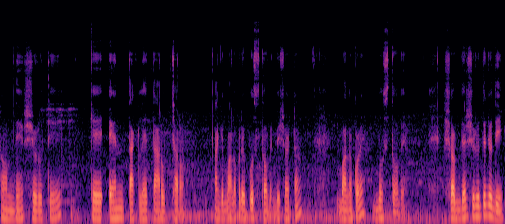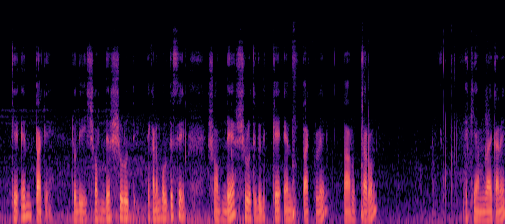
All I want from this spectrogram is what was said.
শব্দের শুরুতে কে এন থাকলে তার উচ্চারণ। আগে ভালো করে বুঝতে হবে বিষয়টা। ভালো করে বুঝতে হবে। শব্দের শুরুতে যদি কে এন থাকে, যদি শব্দের শুরুতে, এখানে বলতেছে, শব্দের শুরুতে যদি কে এন থাকলে তার উচ্চারণ। দেখি আমরা এখানে।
